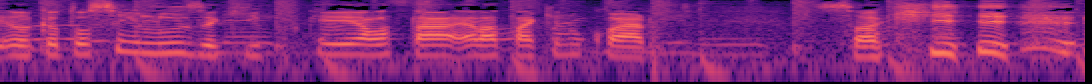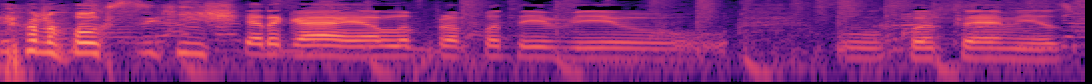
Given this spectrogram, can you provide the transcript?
Eu que eu tô sem luz aqui, porque ela tá, ela tá aqui no quarto. Só que eu não vou conseguir enxergar ela pra poder ver o, o quanto é mesmo.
